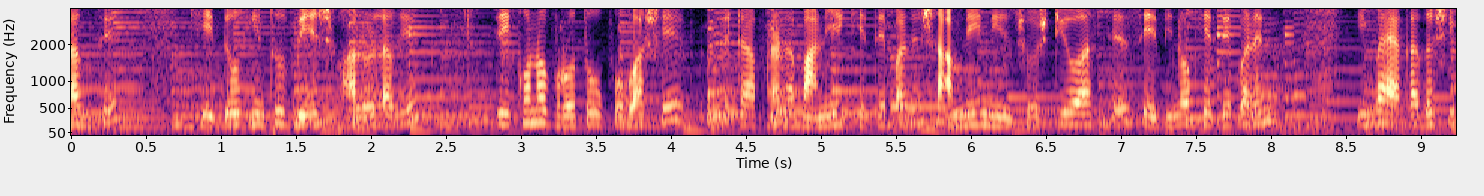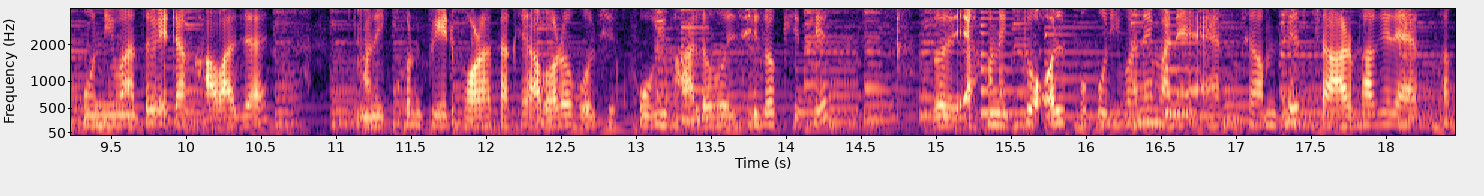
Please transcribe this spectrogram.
লাগছে। খেতেও কিন্তু বেশ ভালো লাগে। যে কোনো ব্রত উপবাসে এটা আপনারা বানিয়ে খেতে পারেন। সামনেই নীলষষ্ঠীও আসছে, সেদিনও খেতে পারেন। কিংবা একাদশী পূর্ণিমাতেও এটা খাওয়া যায়। অনেকক্ষণ পেট ভরা থাকে, আবারও বলছি, খুবই ভালো হয়েছিল খেতে। তো এখন একটু অল্প পরিমাণে মানে এক চামচের চার ভাগের এক ভাগ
